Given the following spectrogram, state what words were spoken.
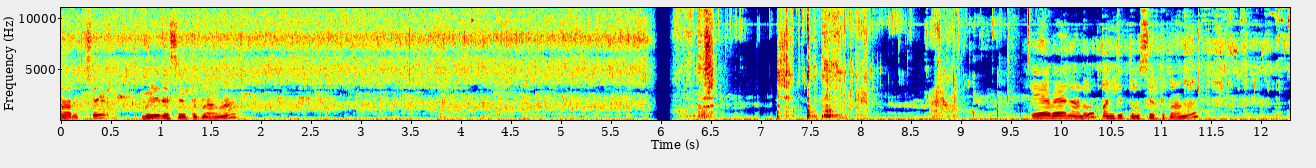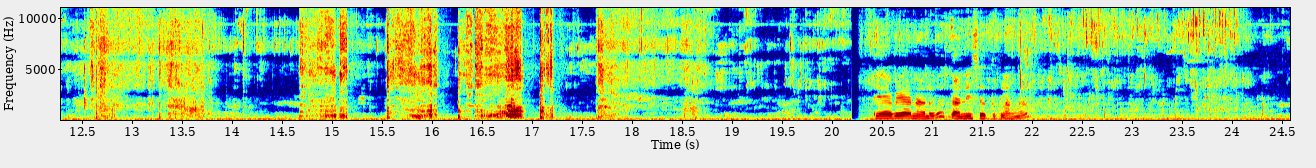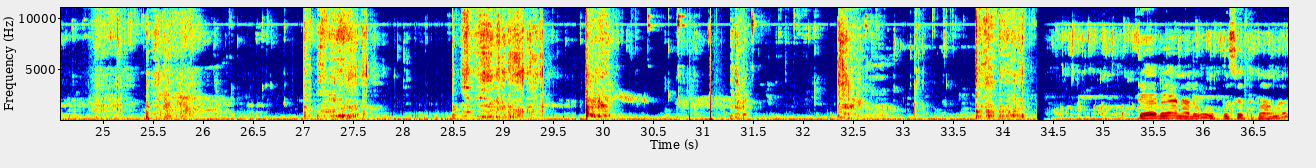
வறுத்து அரைச்ச விழுதை சேர்த்துக்கலாங்க. தேவையான அளவு மஞ்சத்தூள் சேர்த்துக்கலாங்க. தேவையான அளவு தண்ணி சேர்த்துக்கலாங்க. தேவையான அளவு உப்பு சேர்த்துக்கலாங்க.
